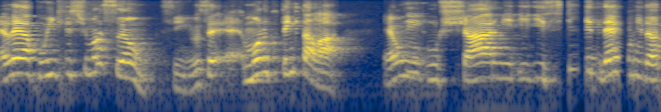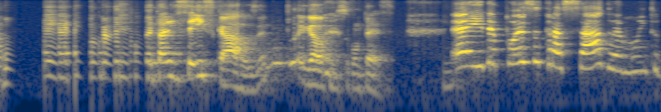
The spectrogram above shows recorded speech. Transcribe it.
ela é a ruim de estimação. Sim, você, é, Mônaco tem que estar tá lá. É um, um charme, e, e, se der corrida boa, é completar em seis carros. É muito legal que isso acontece. É, e depois o traçado é muito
